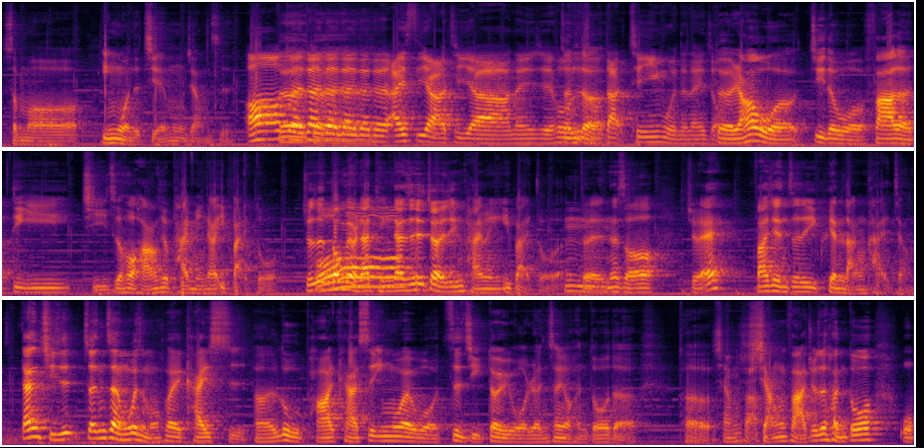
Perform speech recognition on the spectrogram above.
什么英文的节目这样子哦，对对对对对对，I C R T 啊那一些或者听英文的那一种。对，然后我记得我发了第一集之后，好像就排名在一百多，就是都没有人在听，但是就已经排名一百多了。嗯，对，那时候觉得哎，发现这是一片蓝海这样子。但是其实真正为什么会开始呃录 Podcast，是因为我自己对于我人生有很多的呃想法想法，就是很多我。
